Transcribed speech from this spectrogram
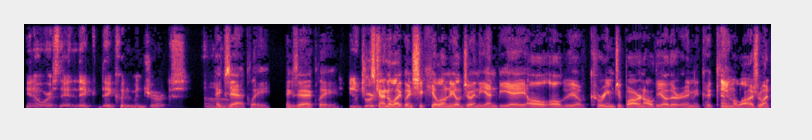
you know, whereas they they they could have been jerks. Um, exactly. Exactly. You know, George, it's kind of like when Shaquille O'Neal joined the NBA. All, all you know, Kareem Jabbar and all the other and Hakeem yeah. Olajuwon.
